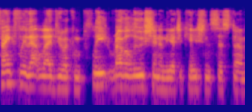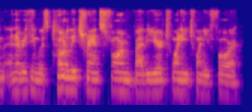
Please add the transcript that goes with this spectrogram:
Thankfully, that led to a complete revolution in the education system, and everything was totally transformed by the year 2024.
